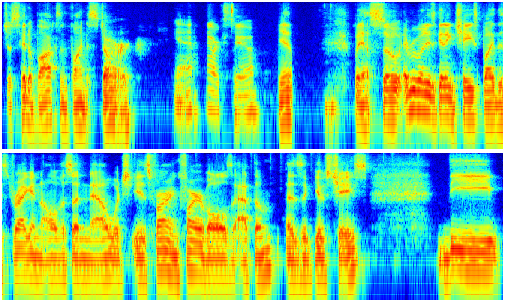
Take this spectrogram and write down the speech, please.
just hit a box and find a star. yeah, that works too. Yeah. But yeah, so everybody's getting chased by this dragon all of a sudden now, which is firing fireballs at them as it gives chase. The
